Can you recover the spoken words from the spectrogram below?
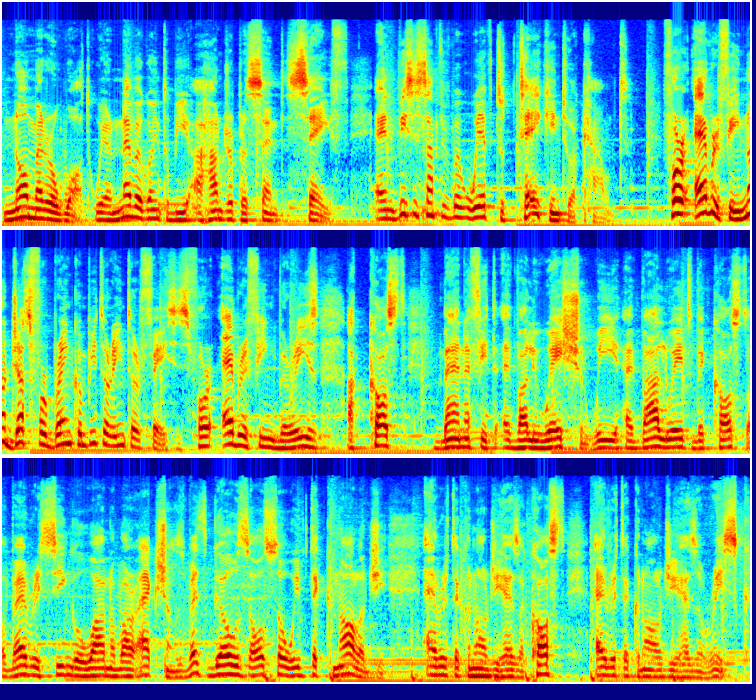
no matter what. We are never going to be 100% safe, and this is something that we have to take into account. For everything, not just for brain-computer interfaces, for everything there is a cost-benefit evaluation. We evaluate the cost of every single one of our actions. That goes also with technology. Every technology has a cost, every technology has a risk.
